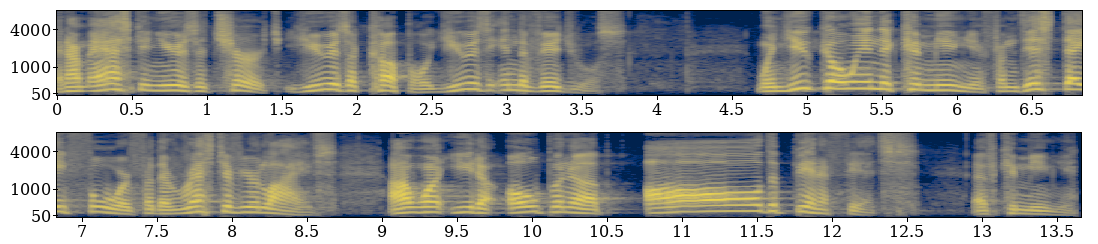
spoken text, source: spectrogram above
And I'm asking you as a church, you as a couple, you as individuals, when you go into communion from this day forward for the rest of your lives, I want you to open up all the benefits of communion.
